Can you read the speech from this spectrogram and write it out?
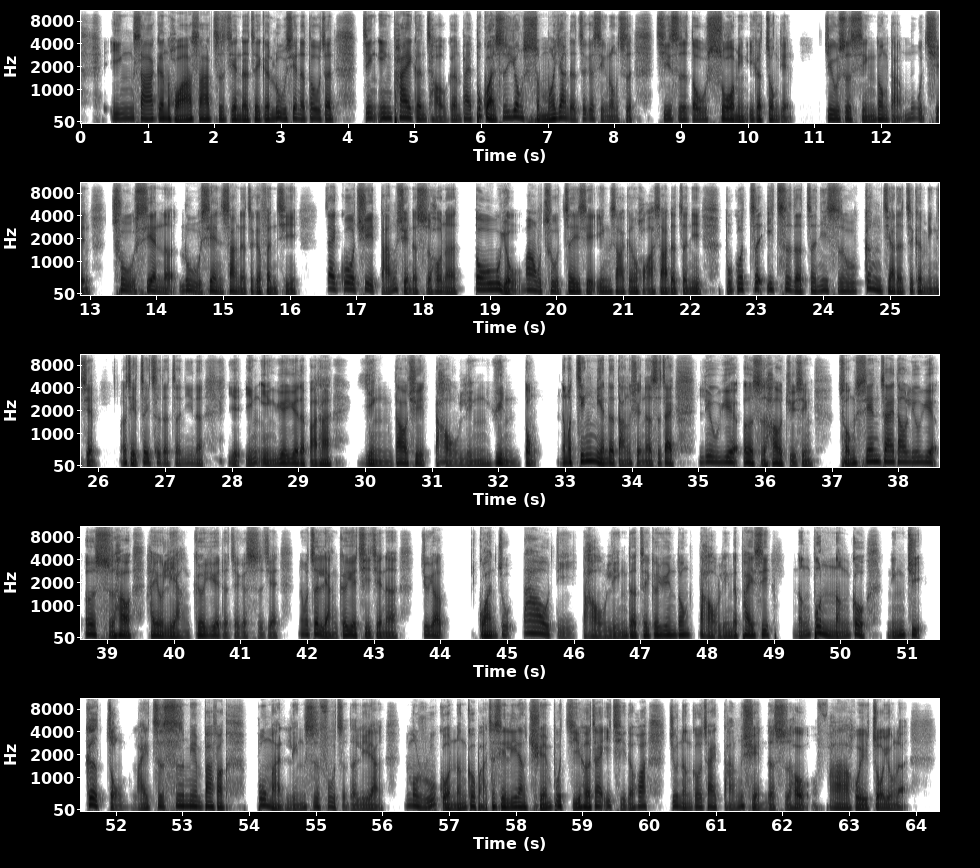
英沙跟华沙之间的这个路线的斗争，精英派跟草根派，不管是用什么样的这个形容词，其实都说明一个重点，就是行动党目前出现了路线上的这个分歧。在过去党选的时候呢，都有冒出这些英沙跟华沙的争议，不过这一次的争议似乎更加的这个明显。而且这次的争议呢，也隐隐约约的把它引到去岛灵运动。那么今年的党选呢，是在六月二十号举行。从现在到六月二十号，还有两个月的这个时间。那么这两个月期间呢，就要关注到底岛灵的这个运动，岛灵的派系能不能够凝聚各种来自四面八方。不满林氏父子的力量，那么如果能够把这些力量全部集合在一起的话，就能够在党选的时候发挥作用了。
